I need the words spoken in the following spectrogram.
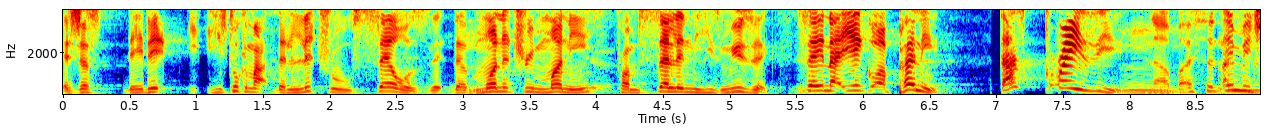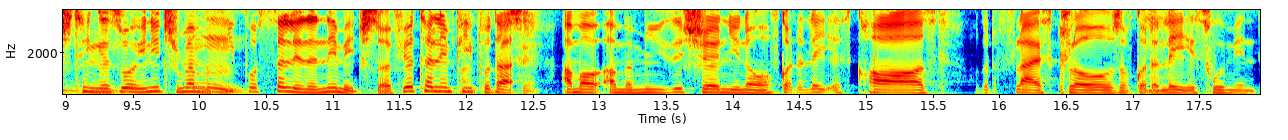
It's just they did he's talking about the literal sales, the, the mm. monetary money from selling his music. Saying that he ain't got a penny. That's crazy. Mm. No, but it's an image thing as well. You need to remember people selling an image. So if you're telling people that I'm a I'm a musician, you know, I've got the latest cars, I've got the flyest clothes, I've got the latest women,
